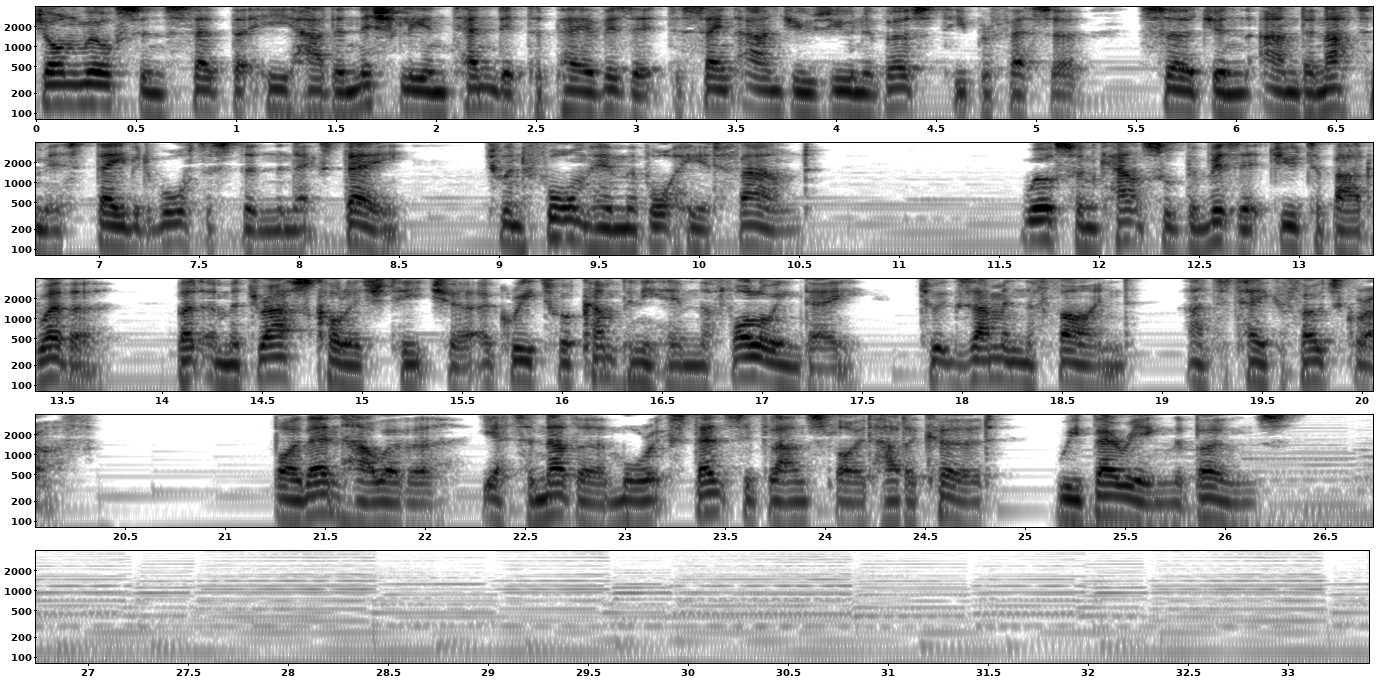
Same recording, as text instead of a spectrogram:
John Wilson said that he had initially intended to pay a visit to St Andrews University professor, surgeon, and anatomist David Waterston the next day to inform him of what he had found. Wilson cancelled the visit due to bad weather, but a Madras college teacher agreed to accompany him the following day to examine the find and to take a photograph. By then, however, yet another, more extensive landslide had occurred, reburying the bones.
